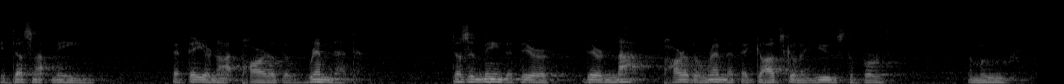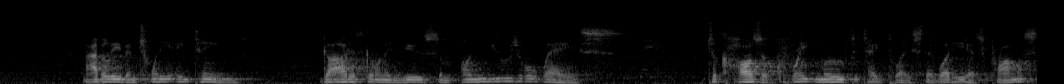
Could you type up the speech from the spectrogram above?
it does not mean that they are not part of the remnant. Doesn't mean that they're, they're not part of the remnant that God's going to use to birth the move. I believe in 2018, God is going to use some unusual ways to cause a great move to take place. That what he has promised,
